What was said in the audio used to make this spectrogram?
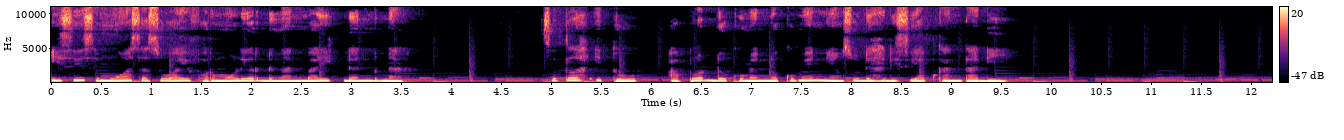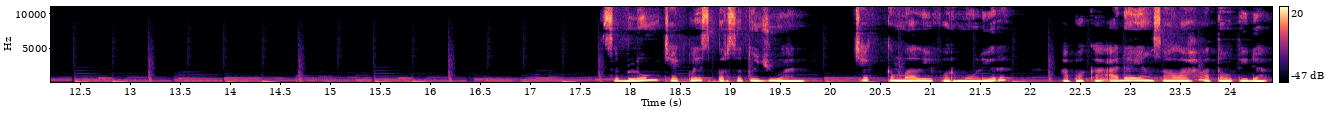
isi semua sesuai formulir dengan baik dan benar. Setelah itu, upload dokumen-dokumen yang sudah disiapkan tadi. Sebelum checklist persetujuan, cek kembali formulir apakah ada yang salah atau tidak.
